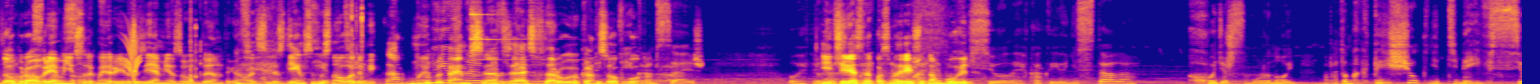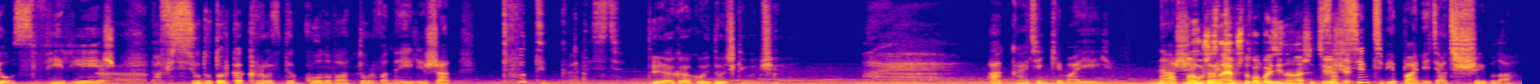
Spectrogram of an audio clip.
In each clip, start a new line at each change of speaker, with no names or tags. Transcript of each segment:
Доброго времени суток, мои дорогие друзья. Меня зовут Дэн, это канал Василис Геймс, и мы снова в? Atomic Heart. Мы пытаемся взять
тебя
вторую концовку. Интересно посмотреть, что там будет.
Веселая, как ее не стало. Ходишь смурной, а потом как перещелкнет тебя и все, звереешь. Повсюду только кровь да голова оторванные лежат. Тьфу ты, гадость.
Ты о какой дочке вообще?
А Катеньки моей, нашей
Мы уже знаем, что Бабазина наша теща.
Совсем тебе память отшибла.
